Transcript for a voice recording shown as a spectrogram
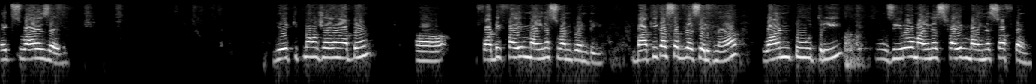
एक्स वाई जेड ये कितना हो जाएगा यहाँ पे? Forty five minus one twenty बाकी का सब वैसे लिखना है one two three zero minus five minus of ten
